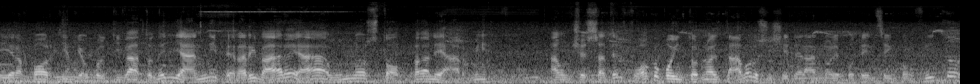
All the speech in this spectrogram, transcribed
e i rapporti che ho coltivato negli anni per arrivare a uno stop alle armi a un cessate il fuoco, poi intorno al tavolo si siederanno le potenze in conflitto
